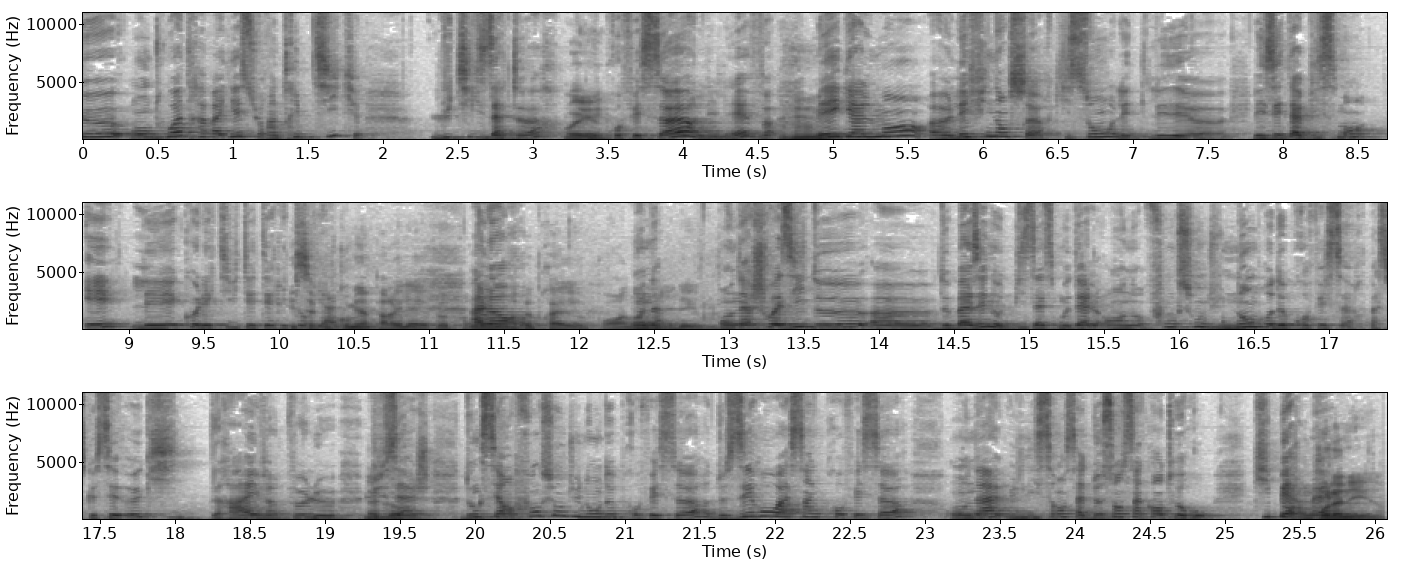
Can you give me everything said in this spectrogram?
qu'on doit travailler sur un triptyque l'utilisateur, Oui. le professeur, l'élève, Mhm. mais également euh, les financeurs, qui sont les, les, euh, les établissements et les collectivités Et ça territoriales. coûte combien par élève pour Alors, un an à peu près, pour un on a- On a choisi de, euh, de baser notre business model en fonction du nombre de professeurs, parce que c'est eux qui drivent un peu l'usage. Donc c'est en fonction du nombre de professeurs, de 0 à 5 professeurs, on a une licence à 250 euros qui permet Pour l'année. hein.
